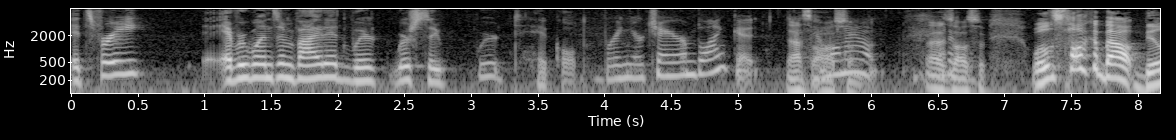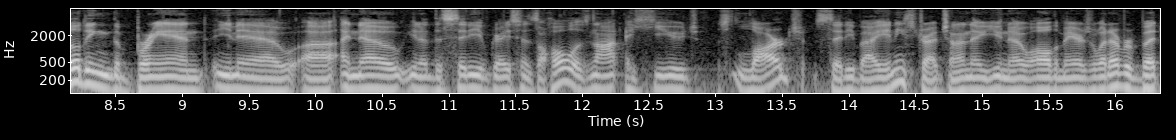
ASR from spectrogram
it's free. Everyone's invited. We're we're super, we're tickled. Bring your chair and blanket. That's Come awesome. On out. That's awesome. Well, let's talk about building the brand. You know, uh, I know you know the city of Grayson as a whole is not a huge, large city by any stretch, and I know you know all the mayors, whatever. But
